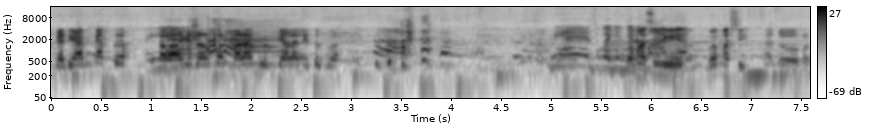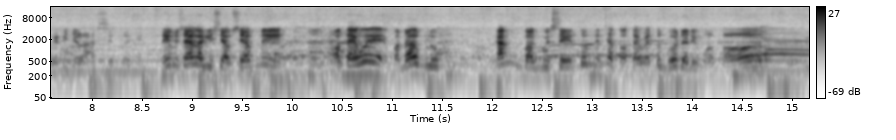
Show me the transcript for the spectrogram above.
gak diangkat tuh. Kalau Iya. lagi telepon malah belum jalan itu gue. Nih ya suka jajan Gue masih gue masih aduh pakai dijelasin lagi. Ini misalnya lagi siap-siap nih OTW padahal belum kan bagusnya itu ngecat OTW tuh gue dari motor Iya.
